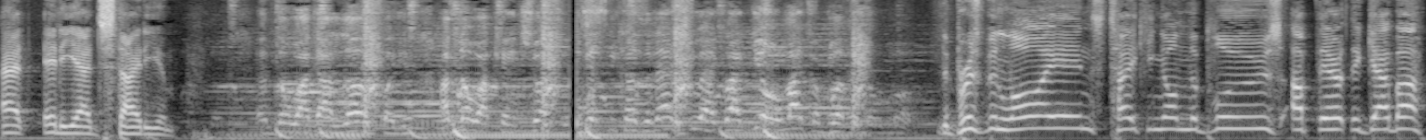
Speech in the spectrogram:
at Etihad Stadium. And though I got love for you, I know I can't trust you. Just because of that, you act like you don't like a brother. The Brisbane Lions taking on the Blues up there at the Gabba.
